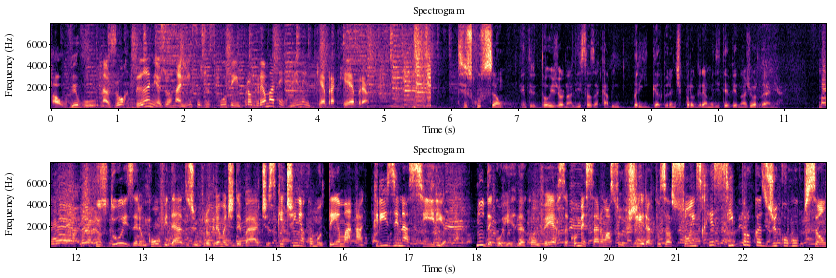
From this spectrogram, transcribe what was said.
ao vivo. Na Jordânia, jornalistas discutem e programa termina em quebra-quebra. Discussão entre dois jornalistas acaba em briga durante programa de TV na Jordânia. Os dois eram convidados de um programa de debates que tinha como tema a crise na Síria. No decorrer da conversa, começaram a surgir acusações recíprocas de corrupção.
